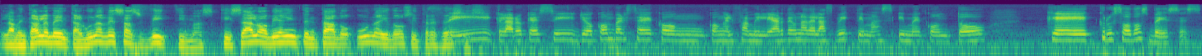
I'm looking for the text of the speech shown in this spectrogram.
lamentablemente algunas de esas víctimas quizá lo habían intentado una y dos y tres veces. Sí, claro que sí. Yo conversé con, con el familiar de una de las víctimas y me contó que cruzó dos veces.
